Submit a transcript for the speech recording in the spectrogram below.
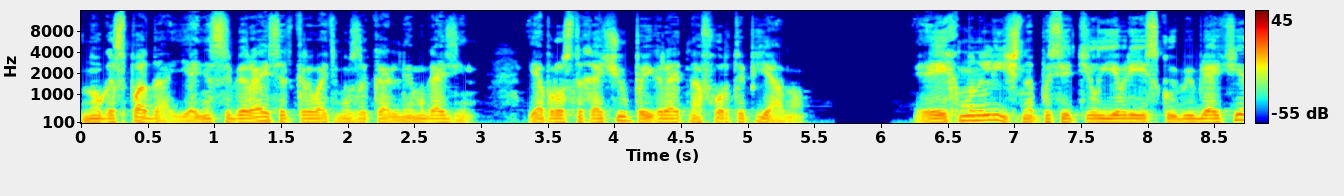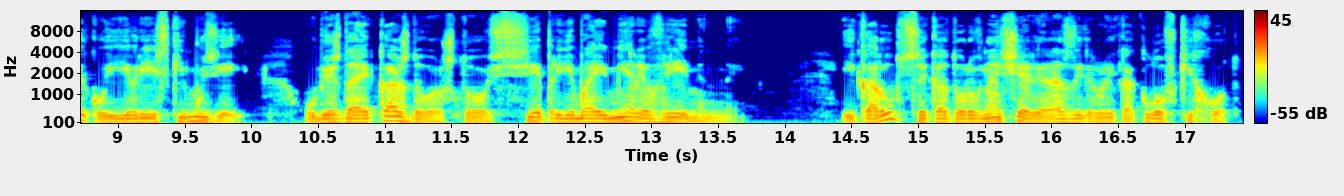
«Но, господа, я не собираюсь открывать музыкальный магазин, я просто хочу поиграть на фортепиано». Эйхман лично посетил еврейскую библиотеку и еврейский музей, убеждая каждого, что все принимаемые меры временные. И коррупция, которую вначале разыгрывали как ловкий ход,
